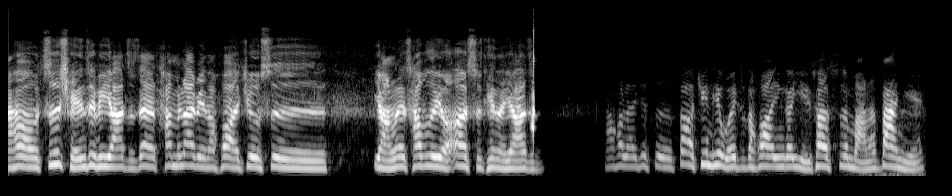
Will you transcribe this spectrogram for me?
然后之前这批鸭子在他们那边的话就是养了差不多有二十天的鸭子，然后呢就是到今天为止的话应该也算是满了半年，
